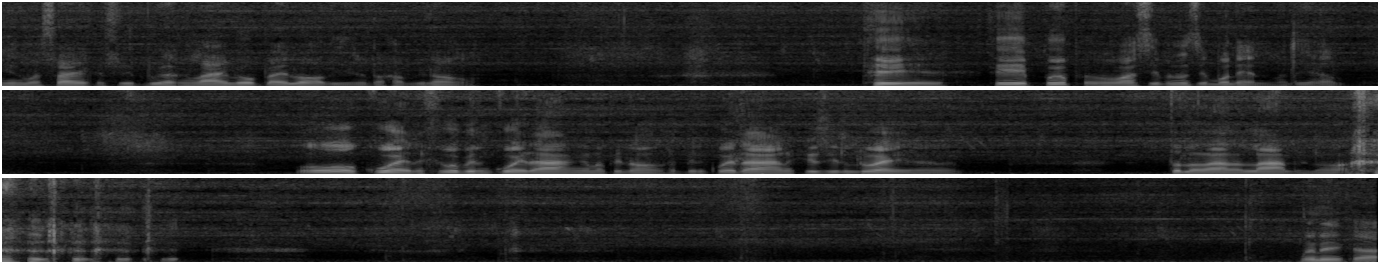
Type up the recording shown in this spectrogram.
หินมาใส่ก็สิเบืองหลายรอบหลายรอบอีกนะครับพี่น้องเทเทปุ๊บผมว่าสิมันสิบ่แน่นมาทีครับ โอ้กล้วยนี่คือว่าเป็นกล้วยด่างนะพี่น้องเป็นกล้วยด่างคือสิรวยต้นละล้านละล้านเลยเนาะ มื่อนี้ก็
